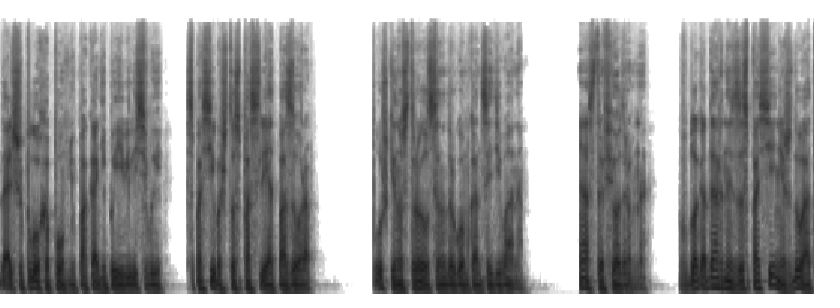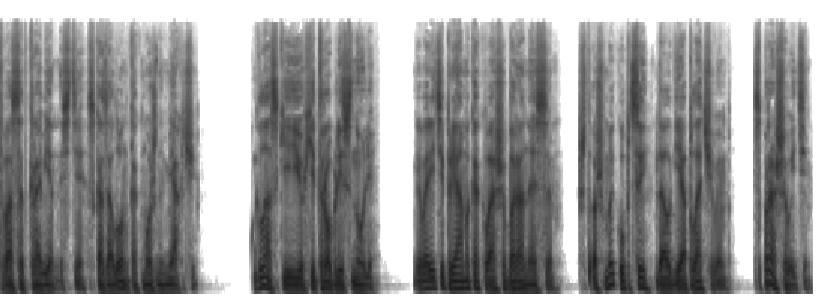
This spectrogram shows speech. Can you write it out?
Дальше плохо помню, пока не появились вы. Спасибо, что спасли от позора. Пушкин устроился на другом конце дивана. «Астра Федоровна, в благодарность за спасение жду от вас откровенности», сказал он как можно мягче. Глазки ее хитро блеснули. «Говорите прямо, как ваша баронесса. Что ж, мы, купцы, долги оплачиваем. Спрашивайте».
